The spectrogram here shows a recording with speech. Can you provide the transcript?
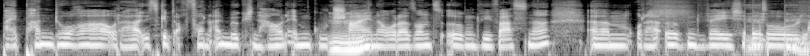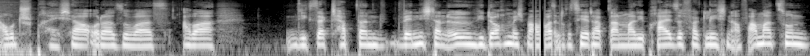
bei Pandora oder es gibt auch von allen möglichen H&M-Gutscheine mhm. oder sonst irgendwie was, ne? Ähm, oder irgendwelche so Lautsprecher oder sowas. Aber wie gesagt, ich habe dann, wenn ich dann irgendwie doch mich mal was interessiert habe, dann mal die Preise verglichen auf Amazon.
